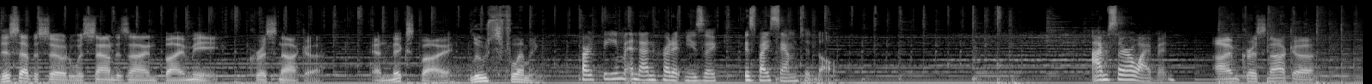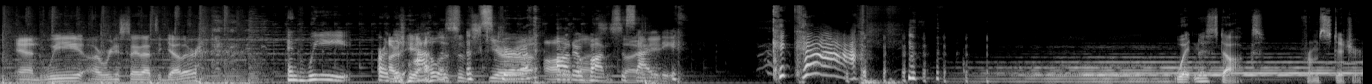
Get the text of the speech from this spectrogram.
This episode was sound designed by me, Chris Naka, and mixed by Luce Fleming. Our theme and end credit music is by Sam Tyndall. I'm Sarah Wyman. I'm Chris Naka, and we are we going to say that together? And we are the, Are the Atlas, Atlas Obscura Obscura Audubon Audubon Society. Society. Kaka! Witness Docs from Stitcher.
